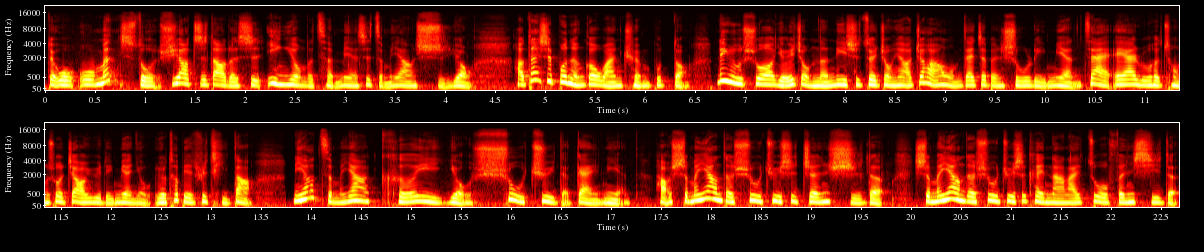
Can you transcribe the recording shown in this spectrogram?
对，我，我们所需要知道的是应用的层面是怎么样使用。好，但是不能够完全不懂。例如说，有一种能力是最重要，就好像我们在这本书里面，在 AI 如何重塑教育里面有有特别去提到，你要怎么样可以有数据的概念。好，什么样的数据是真实的？什么样的数据是可以拿来做分析的？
